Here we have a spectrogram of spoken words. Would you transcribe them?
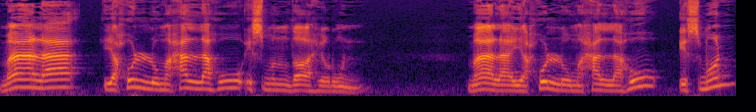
ما لا يحل محله اسم ظاهر. ما لا يحل محله اسم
